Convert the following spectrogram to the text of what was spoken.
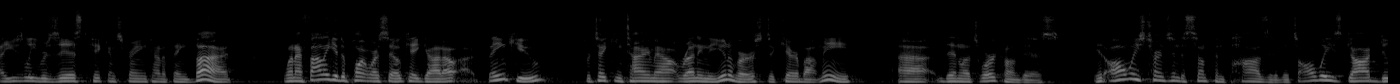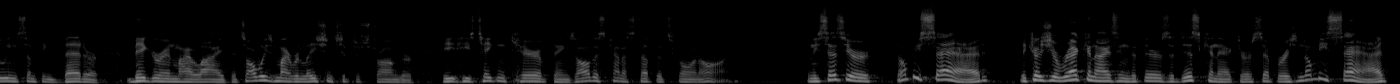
I usually resist, kick and scream kind of thing. But when I finally get to the point where I say, okay, God, I, thank you for taking time out running the universe to care about me, uh, then let's work on this. It always turns into something positive. It's always God doing something better, bigger in my life. It's always my relationships are stronger. He, he's taking care of things, all this kind of stuff that's going on. And he says here, don't be sad because you're recognizing that there's a disconnect or a separation. Don't be sad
